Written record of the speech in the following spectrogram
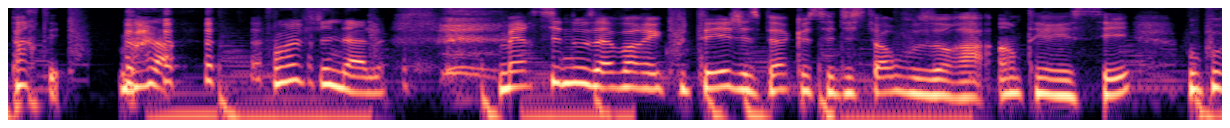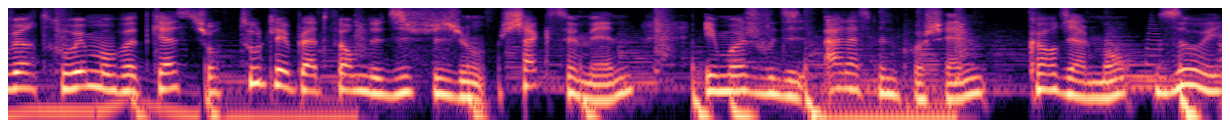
partez. Voilà, point final. Merci de nous avoir écoutés. J'espère que cette histoire vous aura intéressé. Vous pouvez retrouver mon podcast sur toutes les plateformes de diffusion chaque semaine. Et moi, je vous dis à la semaine prochaine. Cordialement, Zoé.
